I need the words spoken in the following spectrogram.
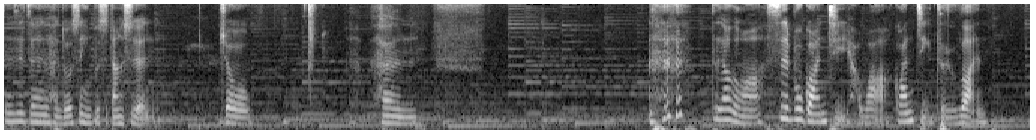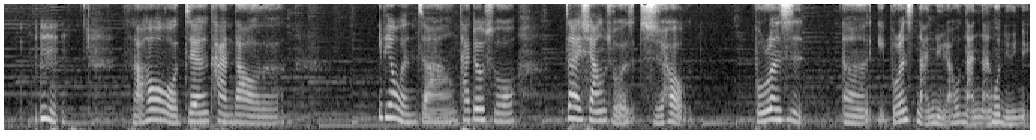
但是真的很多事情不是当事人就很，这叫什么？事不关己，好不好？关己则乱。嗯，然后我今天看到了一篇文章，他就说。在相处的时候，不论是嗯，不论是男女啊，或男男或女女，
